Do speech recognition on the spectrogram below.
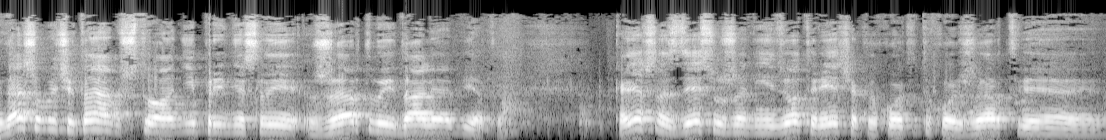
И дальше мы читаем, что они принесли жертвы и дали обеты. Конечно, здесь уже не идет речь о какой-то такой жертве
